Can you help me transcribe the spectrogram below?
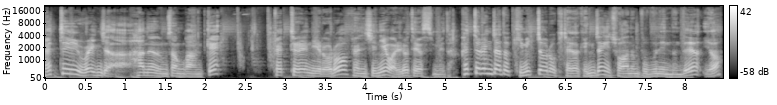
파토레인저 패트레인저 하는 음성과 함께 패트레니로로 변신이 완료되었습니다. 패트레인저도 기믹적으로 제가 굉장히 좋아하는 부분이 있는데요. 요.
